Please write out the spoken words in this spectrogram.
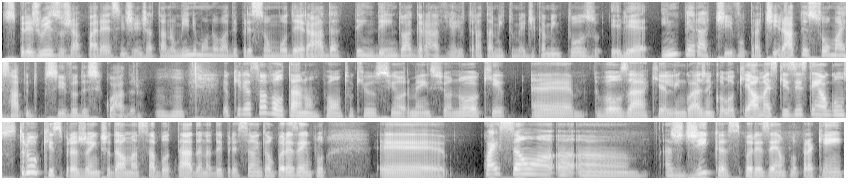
os prejuízos já aparecem, a gente já está no mínimo numa depressão moderada, tendendo a grave. Aí o tratamento medicamentoso ele é imperativo para tirar a pessoa o mais rápido possível desse quadro. Uhum. Eu queria só voltar num ponto que o senhor mencionou, que é, vou usar aqui a linguagem coloquial, mas que existem alguns truques para a gente dar uma sabotada na depressão. Então, por exemplo, é, quais são uh, uh, as dicas, por exemplo, para quem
